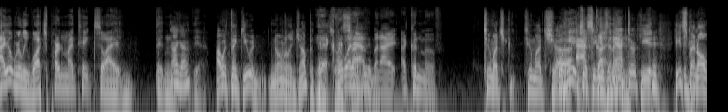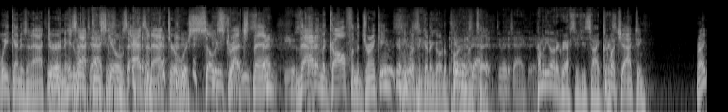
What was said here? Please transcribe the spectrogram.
I don't really watch Pardon My Take, so I didn't. I got it. Yeah. I would think you would normally jump at Yeah, that. I Chris, stuff. would have, but I, I couldn't move. Too much, too much uh, Well, he had just acting as an in. actor. He had, he'd spent all weekend as an actor, Too- and his acting acting. skills as an actor were so stretched he was thin. spent- he was That spent. and the golf and the drinking, he wasn't going to go to Pardon My Take. too much acting. How many autographs did you sign? Too Chris? much acting, right?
